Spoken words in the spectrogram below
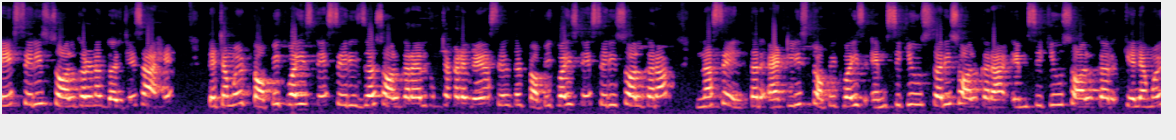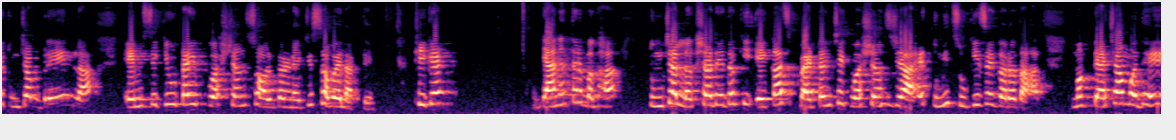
टेस्ट सिरीज सॉल्व्ह करणं गरजेचं आहे. त्याच्यामुळे टॉपिक वाईज टेस्ट सिरीज जर सॉल्व्ह करायला तुमच्याकडे वेळ असेल तर topic wise test series solve करा. नसेल तर at least topic wise MCQ तरी सॉल्व्ह करा. एमसीक्यू सॉल्व्ह केल्यामुळे तुमच्या ब्रेनला एमसीक्यू टाईप क्वेश्चन सॉल्व्ह करण्याची सवय लागते. ठीक आहे? त्यानंतर बघा तुमच्या लक्षात येतं की एकाच पॅटर्नचे क्वेश्चन्स जे आहेत तुम्ही चुकीचे करत आहात. मग त्याच्यामध्ये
